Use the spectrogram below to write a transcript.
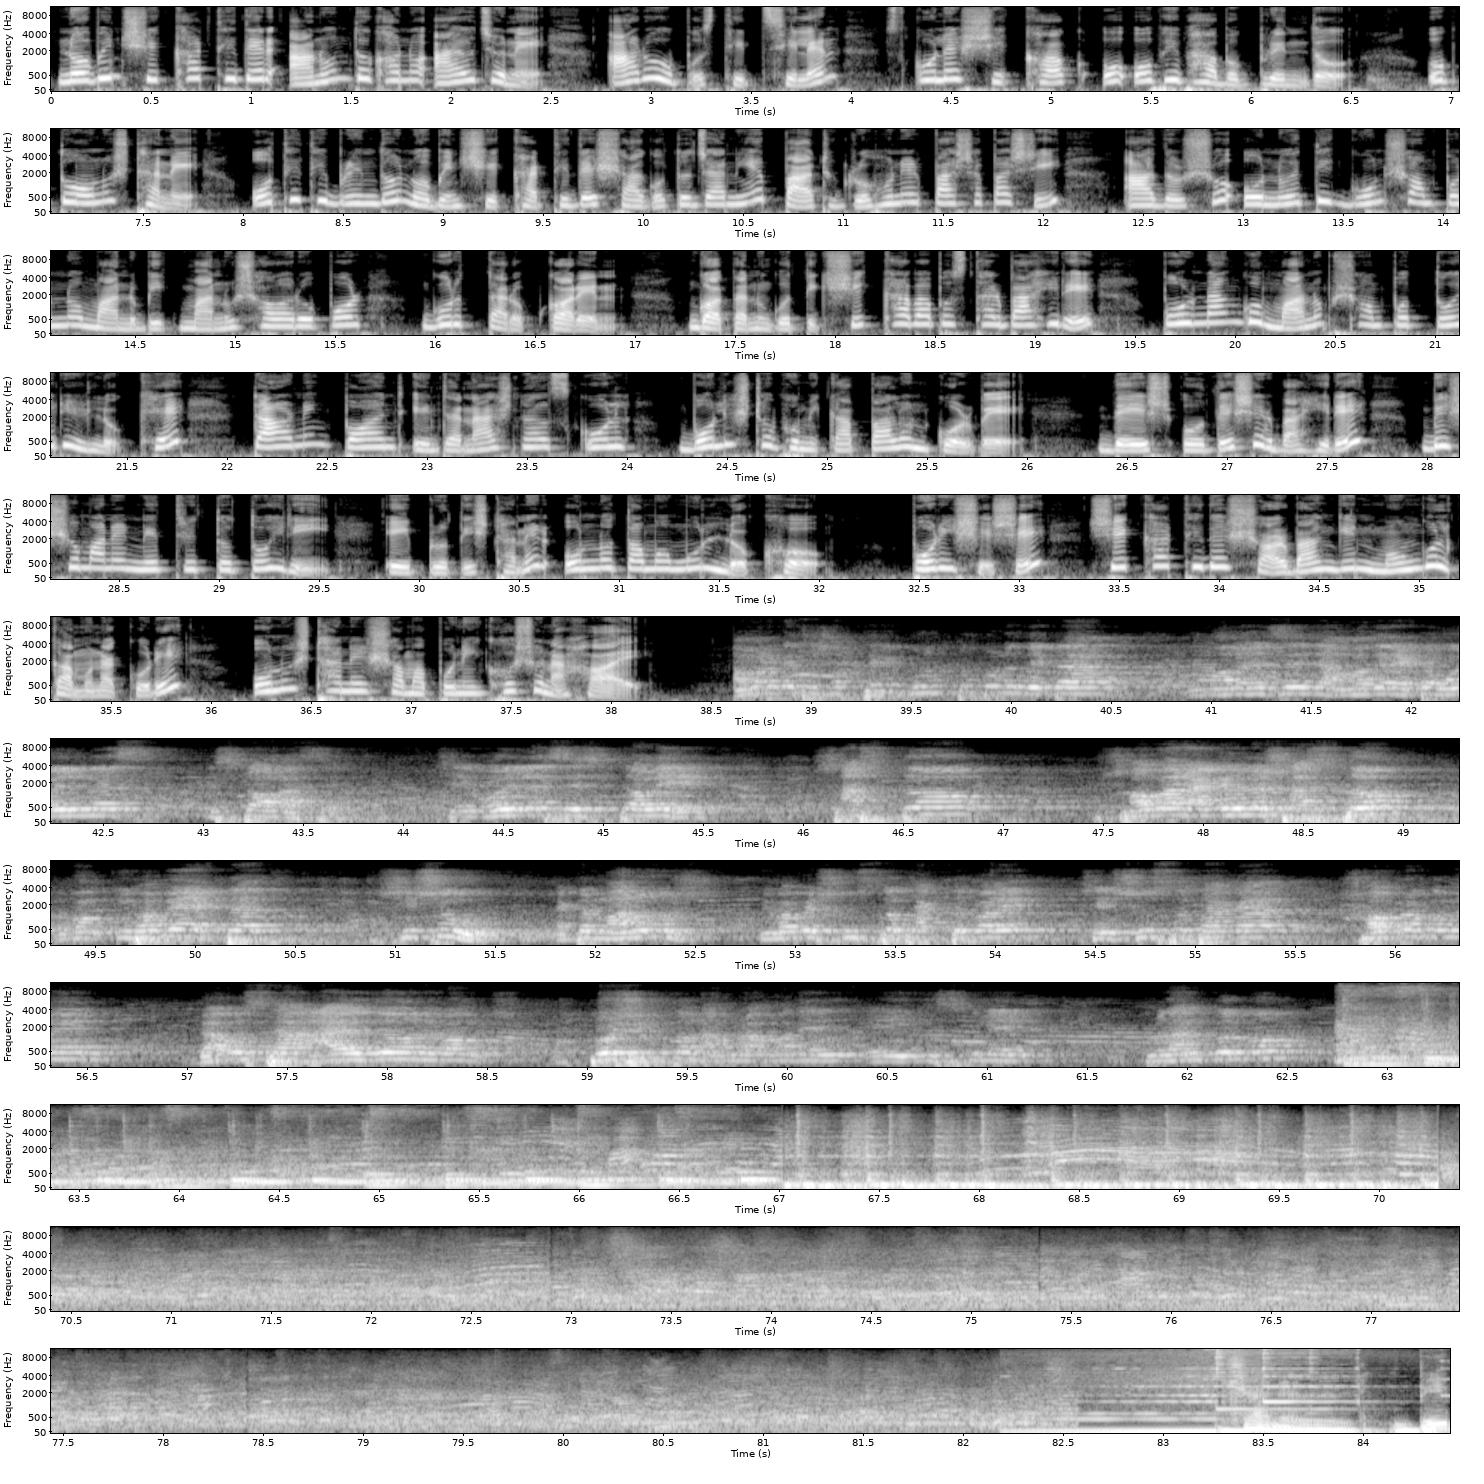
নবীন শিক্ষার্থীদের আনন্দঘন আয়োজনে আরও উপস্থিত ছিলেন স্কুলের শিক্ষক ও অভিভাবকবৃন্দ। উক্ত অনুষ্ঠানে অতিথিবৃন্দ, নবীন শিক্ষার্থীদের স্বাগত জানিয়ে পাঠ গ্রহণের পাশাপাশি আদর্শ ও নৈতিক গুণসম্পন্ন মানবিক মানুষ হওয়ার ওপর গুরুত্বারোপ করেন। গতানুগতিক শিক্ষা ব্যবস্থার বাহিরে পূর্ণাঙ্গ মানব সম্পদ তৈরির লক্ষ্যে টার্নিং পয়েন্ট ইন্টারন্যাশনাল স্কুল বলিষ্ঠ ভূমিকা পালন করবে। দেশ ও দেশের বাহিরে বিশ্বমানের নেতৃত্ব তৈরি এই প্রতিষ্ঠানের অন্যতম মূল লক্ষ্য। পরিশেষে শিক্ষার্থীদের সর্বাঙ্গীন মঙ্গল কামনা করে অনুষ্ঠানের সমাপনী ঘোষণা হয়। আমার কাছে সব থেকে গুরুত্বপূর্ণ যেটা মনে হয়েছে যে আমাদের একটা ওয়েলনেস স্টল আছে। সেই ওয়েলনেস স্টলে স্বাস্থ্য সবার আগে হলো স্বাস্থ্য এবং কীভাবে একটা শিশু, একটা মানুষ কীভাবে সুস্থ থাকতে পারে, সেই সুস্থ থাকার সব রকমের ব্যবস্থা, আয়োজন এবং প্রশিক্ষণ আমরা আমাদের এই স্কুলে প্রদান করব। P+.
